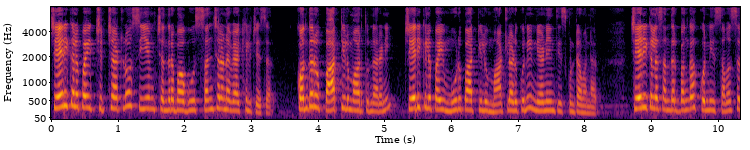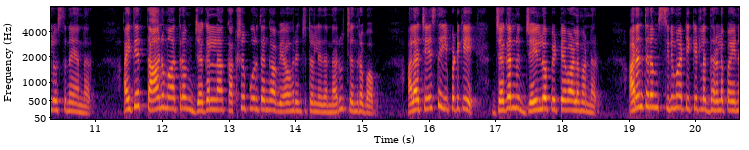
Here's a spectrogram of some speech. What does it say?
చేరికలపై చిట్చాట్లో సీఎం చంద్రబాబు సంచలన వ్యాఖ్యలు చేశారు. కొందరు పార్టీలు మారుతున్నారని చేరికలపై మూడు పార్టీలు మాట్లాడుకుని నిర్ణయం తీసుకుంటామన్నారు. చేరికల సందర్భంగా కొన్ని సమస్యలు వస్తున్నాయన్నారు. అయితే తాను మాత్రం జగన్లా కక్షపూరితంగా వ్యవహరించడం లేదన్నారు చంద్రబాబు. అలా చేస్తే ఇప్పటికే జగన్ను జైల్లో పెట్టేవాళ్ళమన్నారు అనంతరం సినిమా టికెట్ల ధరలపైన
